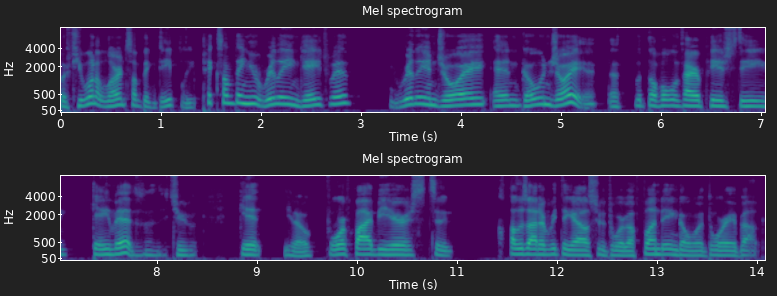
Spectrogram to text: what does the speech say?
But if you want to learn something deeply, pick something you're really engaged with, really enjoy, and go enjoy it. That's what the whole entire PhD game is. That you get, you know, four or five years to close out everything else. You have to worry about funding, don't have to worry about,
